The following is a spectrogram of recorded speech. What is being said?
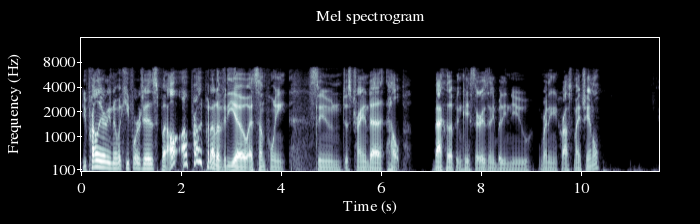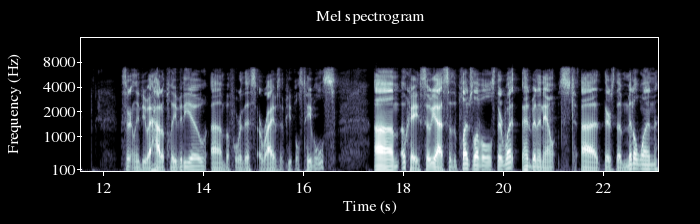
you probably already know what Keyforge is, but I'll, I'll probably put out a video at some point soon, just trying to help back that up in case there is anybody new running across my channel. Certainly do a how to play video um, before this arrives at people's tables. Um, okay, so yeah, so the pledge levels, they're what had been announced. Uh, there's the middle one,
